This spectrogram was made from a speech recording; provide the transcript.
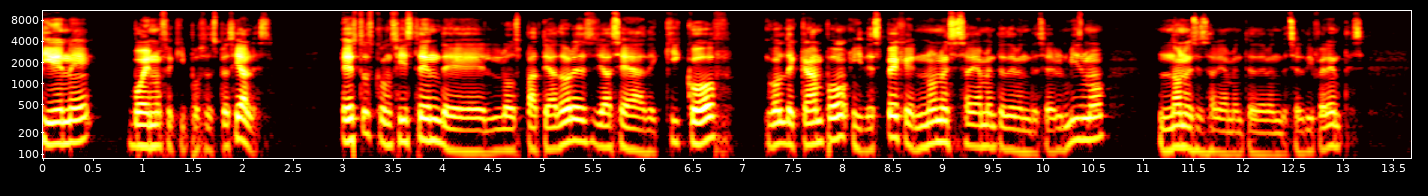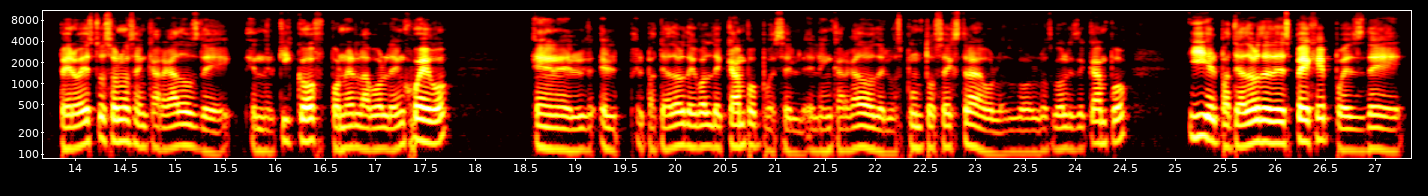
tiene buenos equipos especiales. Estos consisten de los pateadores, ya sea de kickoff, gol de campo y despeje. No necesariamente deben de ser el mismo, no necesariamente deben de ser diferentes. Pero estos son los encargados de, en el kickoff, poner la bola en juego. En el, el- el pateador de gol de campo, pues el, el encargado de los puntos extra o los, los goles de campo. Y el pateador de despeje, pues de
